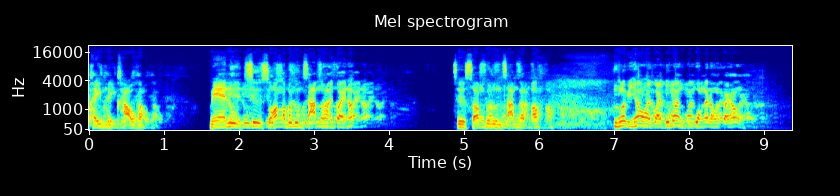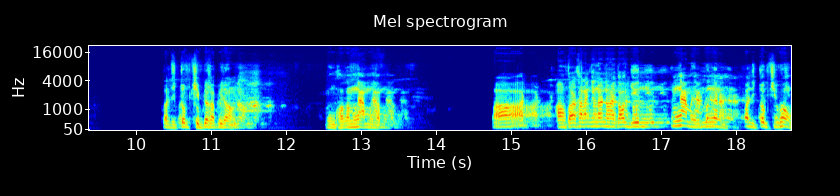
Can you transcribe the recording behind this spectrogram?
ไข่มุกขาวครับ แม่ลูกซื้อสองเอาไปรุ่นสามน้องหอยก้อยเนาะซื้อสองเอาไปรุ่นสามครับเอาจุงว่าพี่ห้องหอยก้อยจุงมั่งกวงกันเอาหอยก้อยห้องก็จะจบคลิปด้วยครับพี่น้องมึงของงามๆครับป๊อดเอาถอยข้างหลังจังนั้นหอยก้อยยืนงามๆให้มึงกันน่ะก็จะจบคลิปห้อง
